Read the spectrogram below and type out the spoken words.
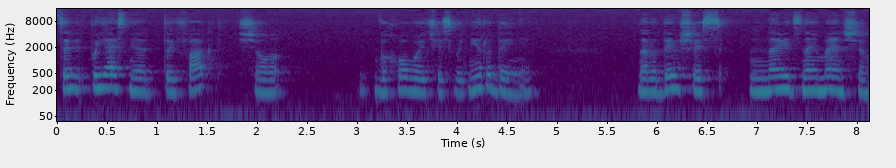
Це пояснює той факт, що виховуючись в одній родині, народившись навіть з найменшим,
